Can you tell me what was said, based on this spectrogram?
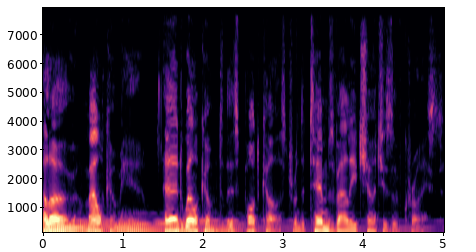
Hello, Malcolm here, and welcome to this podcast from the Thames Valley Churches of Christ.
